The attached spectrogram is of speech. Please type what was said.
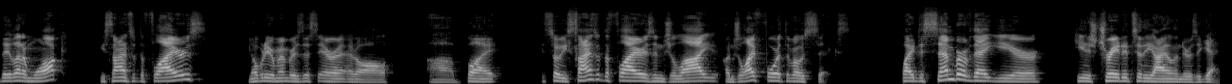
they let him walk. He signs with the Flyers. Nobody remembers this era at all. Uh, but so he signs with the Flyers in July on July 4th of 06. By December of that year, he is traded to the Islanders again.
